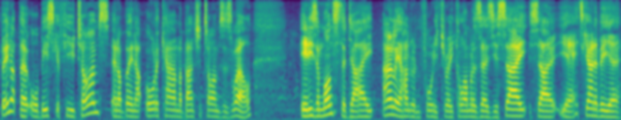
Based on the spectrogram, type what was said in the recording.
been up the Aubisque a few times, and I've been up Hautacam a bunch of times as well. It is a monster day, only 143 kilometres, as you say. So yeah, it's going to be a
